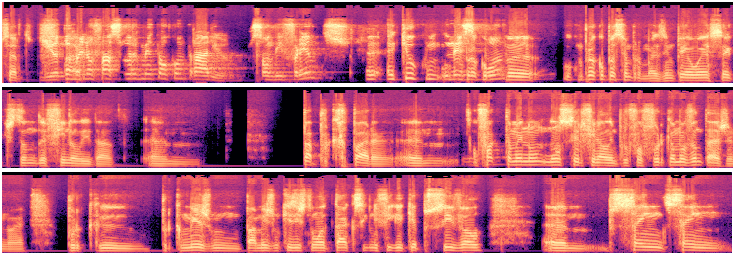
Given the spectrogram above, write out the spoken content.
Certo. E eu também não faço o argumento ao contrário. São diferentes. Aquilo que, o, que preocupa, o que me preocupa sempre mais em POS é a questão da finalidade. Hum, pá, porque repara, hum, o facto de também não, não ser final em Proof of Work é uma vantagem, não é? Porque, porque mesmo, pá, mesmo que exista um ataque, significa que é possível, hum, sem, sem,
